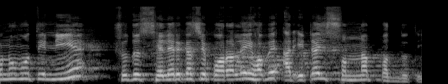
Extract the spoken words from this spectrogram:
অনুমতি নিয়ে শুধু ছেলের কাছে পড়ালেই হবে, আর এটাই সোননাথ পদ্ধতি।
